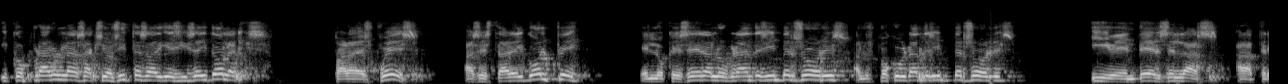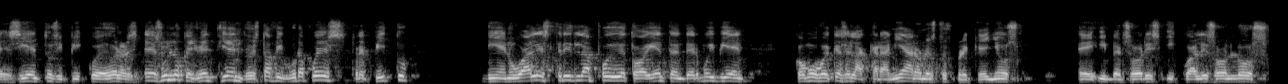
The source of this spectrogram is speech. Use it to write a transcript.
Y compraron las accioncitas a 16 dólares para después asestar el golpe, enloquecer a los grandes inversores, a los pocos grandes inversores, y vendérselas a 300 y pico de dólares. Eso es lo que yo entiendo. Esta figura, pues, repito, ni en Wall Street la han podido todavía entender muy bien cómo fue que se la cranearon estos pequeños eh, inversores y cuáles son los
